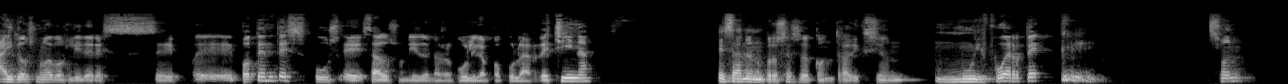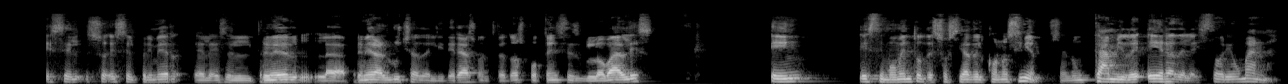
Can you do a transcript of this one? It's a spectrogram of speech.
hay dos nuevos líderes eh, eh, potentes, Estados Unidos y la República Popular de China están en un proceso de contradicción muy fuerte. Son, es, el, es, el primer, es el primer, la primera lucha de liderazgo entre dos potencias globales en este momento de sociedad del conocimiento, en un cambio de era de la historia humana.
